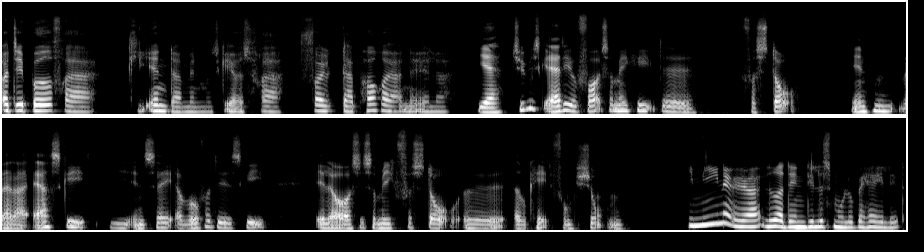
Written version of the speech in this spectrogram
Og det er både fra klienter, men måske også fra folk, der er pårørende, eller? Ja, typisk er det jo folk, som ikke helt øh, forstår enten, hvad der er sket i en sag, og hvorfor det er sket, eller også som ikke forstår øh, advokatfunktionen. I mine ører lyder det en lille smule ubehageligt.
